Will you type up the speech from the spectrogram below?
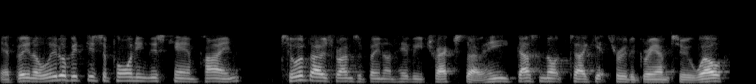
Now, been a little bit disappointing this campaign. Two of those runs have been on heavy tracks, though. He does not uh, get through the ground too well.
